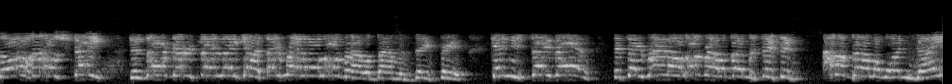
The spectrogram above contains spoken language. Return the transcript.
the Ohio State deserved everything they got. They ran all over Alabama's defense. Can you say that? That they ran all over Alabama's defense? Alabama wasn't game.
